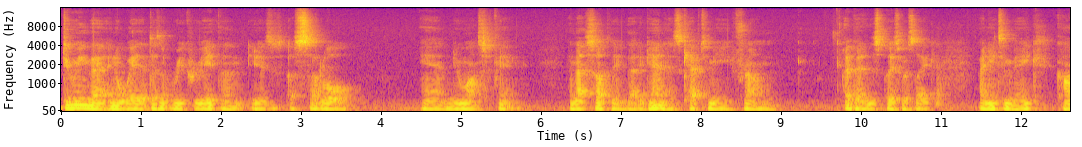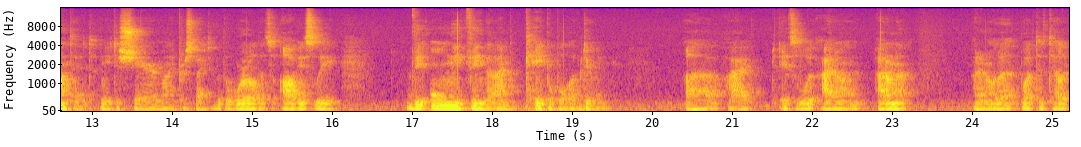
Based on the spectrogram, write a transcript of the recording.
doing that in a way that doesn't recreate them is a subtle and nuanced thing. And that's something that again has kept me from I've been in this place where it's like I need to make content. I need to share my perspective with the world. That's obviously the only thing that I'm capable of doing. Uh, I it's I don't I don't know I don't know that, what to tell you.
